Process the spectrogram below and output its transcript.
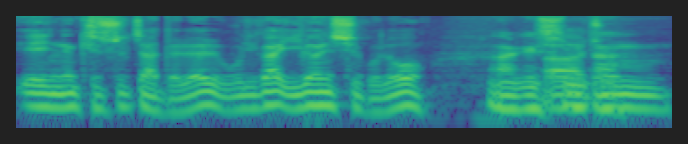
있는 기술자들을 우리가 이런 식으로 알겠습니다. 어, 좀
